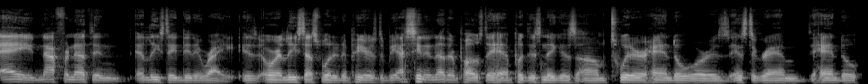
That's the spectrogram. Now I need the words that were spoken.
a not for nothing. At least they did it right, is or at least that's what it appears to be. I seen another post they had put this nigga's um Twitter handle or his Instagram handle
